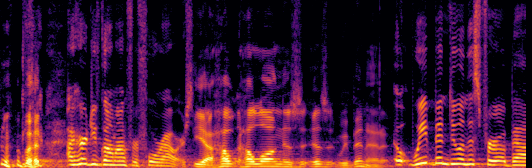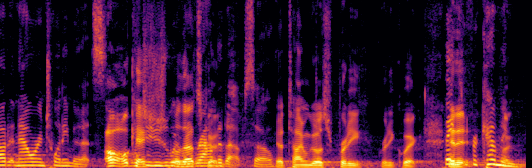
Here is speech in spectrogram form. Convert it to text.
but, I heard you've gone on for four hours. yeah, how, how long is, is it we've been at it? Uh, We've been doing this for about an hour and 20 minutes. Oh, okay. Which is usually Well, we that's round good. it up, so. Yeah, time goes pretty, pretty quick. Thank And you it- for coming.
